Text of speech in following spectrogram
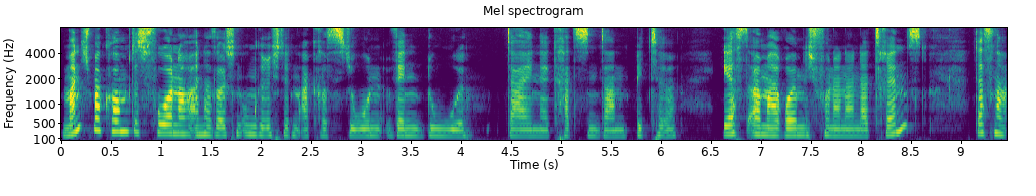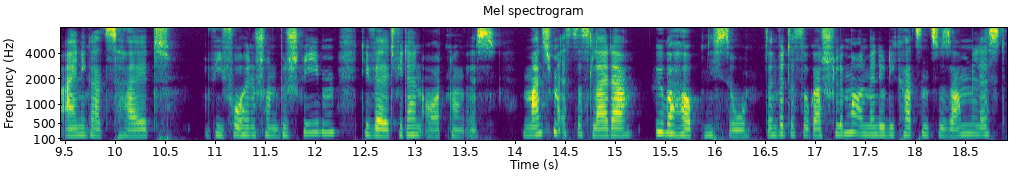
Manchmal kommt es vor nach einer solchen umgerichteten Aggression, wenn du deine Katzen dann bitte erst einmal räumlich voneinander trennst, dass nach einiger Zeit wie vorhin schon beschrieben, die Welt wieder in Ordnung ist. Manchmal ist es leider überhaupt nicht so. Dann wird es sogar schlimmer und wenn du die Katzen zusammenlässt,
